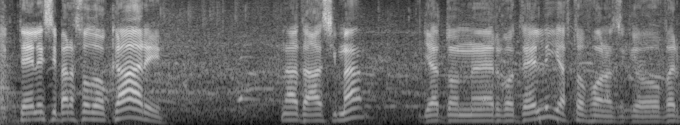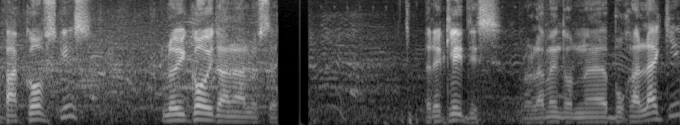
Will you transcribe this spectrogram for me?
Εκτέλεση μπάλα στο δοκάρι. Να τα άσχημα για τον Εργοτέλη. Γι' αυτό φώναζε και ο Βερμπακόφσκι. Λογικό ήταν άλλωστε. Ρεκλίτης προλαβαίνει τον ε, Μπουχαλάκη.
